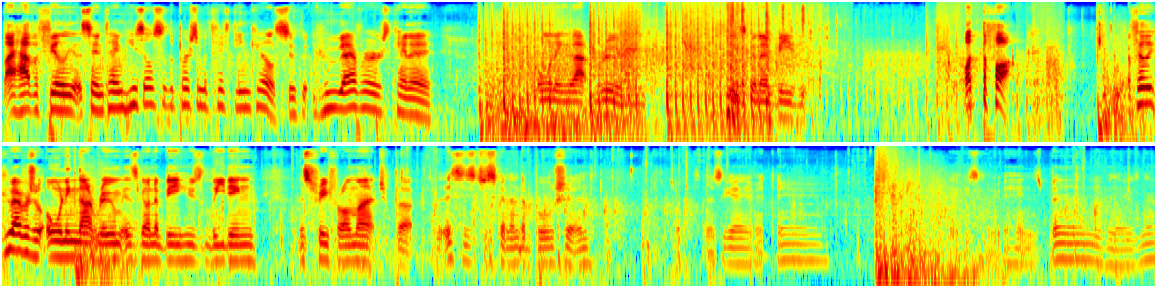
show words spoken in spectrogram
But I have a feeling at the same time, he's also the person with 15 kills. So whoever's kind of owning that room, I feel is going to be the... What the fuck? I feel like whoever's owning that room is going to be who's leading this free-for-all match, but this is just going to end up bullshitting. So there's a guy right there. He's going to be behind this bin, even though he's not.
